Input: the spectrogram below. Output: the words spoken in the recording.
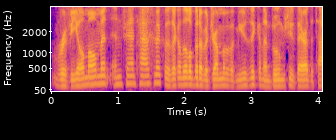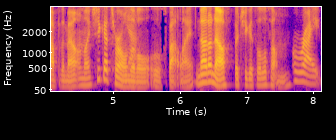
reveal moment in Fantasmic. There's like a little bit of a drum up of music, and then boom, she's there at the top of the mountain. Like she gets her own Yeah. little little spotlight. Not enough, but she gets a little something. right,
